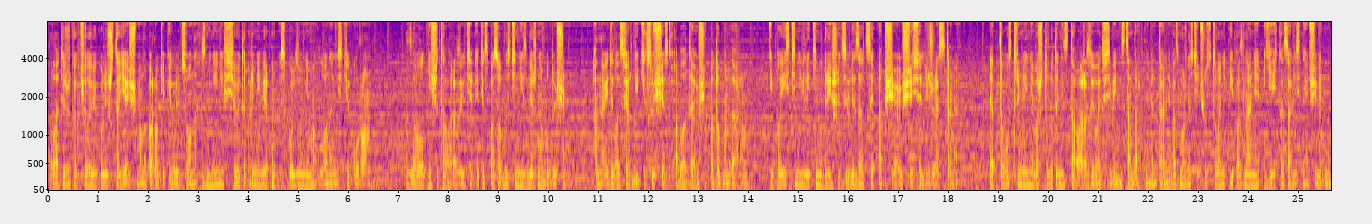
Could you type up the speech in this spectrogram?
Ладе же, как человеку, лишь стоящему на пороге эволюционных изменений, все это при неверном использовании могло нанести урон. Зоолог не считала развитие этих способностей неизбежным будущим. Она видела сфер существ, обладающих подобным даром, и поистине великие мудрейшие цивилизации, общающиеся лишь жестами. И от того стремление во что бы то ни стало развивать в себе нестандартные ментальные возможности чувствования и познания ей казались неочевидным.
